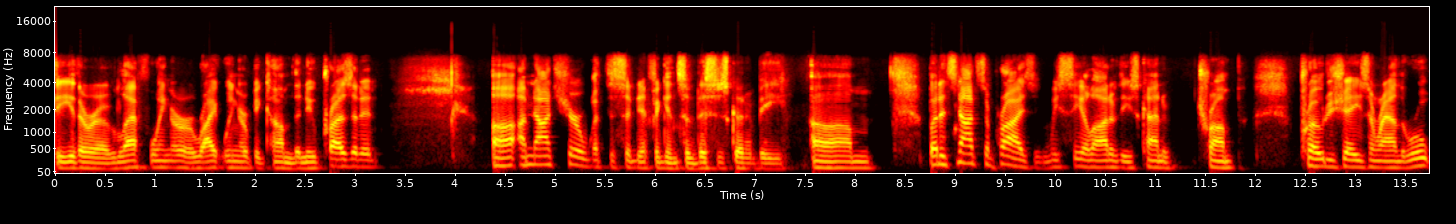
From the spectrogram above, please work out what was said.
either a left winger or right winger become the new president. Uh, I'm not sure what the significance of this is going to be, um, but it's not surprising. We see a lot of these kind of Trump proteges around the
